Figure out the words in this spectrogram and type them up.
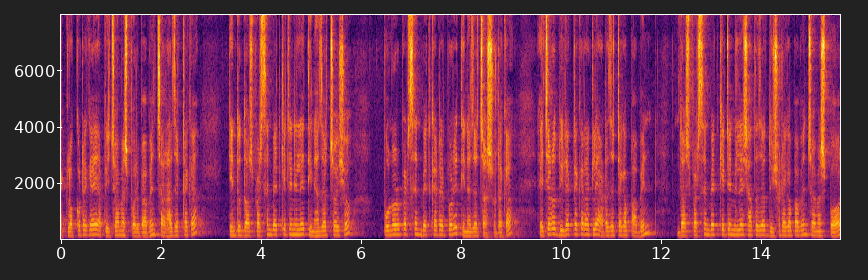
এক লক্ষ টাকায় আপনি ছয় মাস পরে পাবেন চার হাজার টাকা। কিন্তু দশ পার্সেন্ট ব্যাট কেটে নিলে তিন হাজার ছয়শো, পনেরো পার্সেন্ট ব্যাট কাটার পরে তিন হাজার চারশো টাকা। এছাড়াও দুই লাখ টাকা রাখলে আট হাজার টাকা পাবেন। দশ পার্সেন্ট ব্যাট কেটে নিলে সাত হাজার দুইশো টাকা পাবেন ছয় মাস পর।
